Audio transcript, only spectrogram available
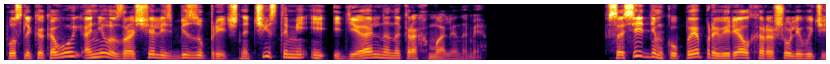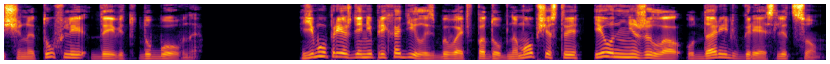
После каковой они возвращались безупречно чистыми и идеально накрахмаленными. В соседнем купе проверял, хорошо ли вычищены туфли Дэвид Дубовны. Ему прежде не приходилось бывать в подобном обществе, и он не желал ударить в грязь лицом.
